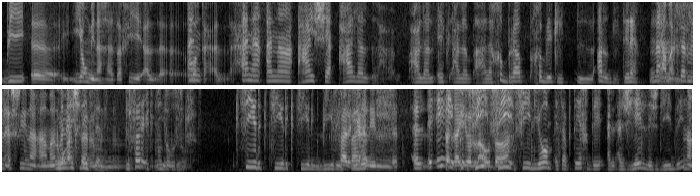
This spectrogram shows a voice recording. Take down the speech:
بيومنا هذا في الواقع الحالي؟ أنا أنا عايشة على على على على خبرة خبرة الأرض التيران. نعم يعني أكثر من 20 عاما من 20 سنة. الفرق كثير كبير. كتير كتير كتير كبير فرق الفرق يعني التغير في الأوضاع. في في اليوم إذا بتاخدي الأجيال الجديدة نعم.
